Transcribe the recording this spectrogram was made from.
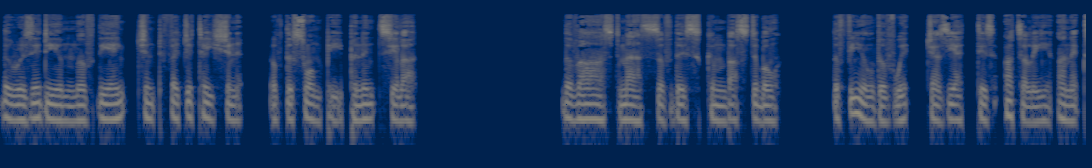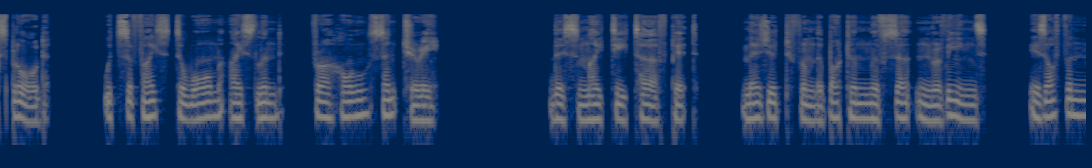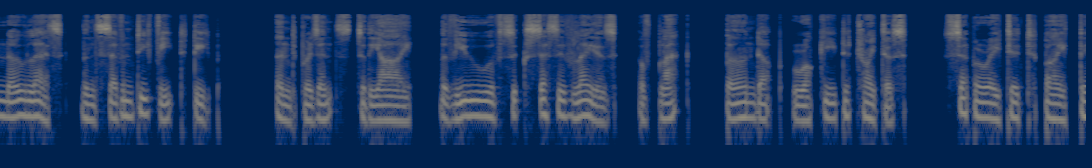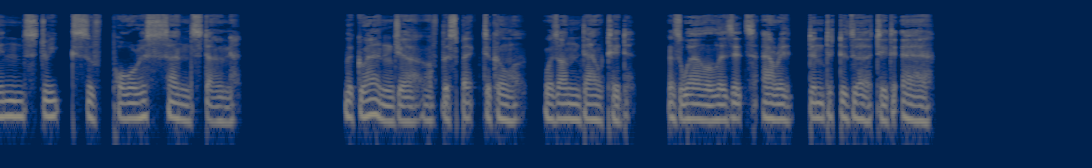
the residuum of the ancient vegetation of the swampy peninsula. The vast mass of this combustible, the field of which as yet is utterly unexplored, would suffice to warm Iceland for a whole century. This mighty turf pit, measured from the bottom of certain ravines, is often no less than seventy feet deep, and presents to the eye the view of successive layers of black, burned-up rocky detritus, separated by thin streaks of porous sandstone. The grandeur of the spectacle was undoubted, as well as its arid and deserted air.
